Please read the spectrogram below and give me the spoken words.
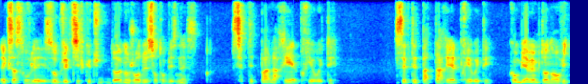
Et que ça se trouve, les objectifs que tu te donnes aujourd'hui sur ton business, c'est peut-être pas la réelle priorité. C'est peut-être pas ta réelle priorité. Quand bien même tu en as envie,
